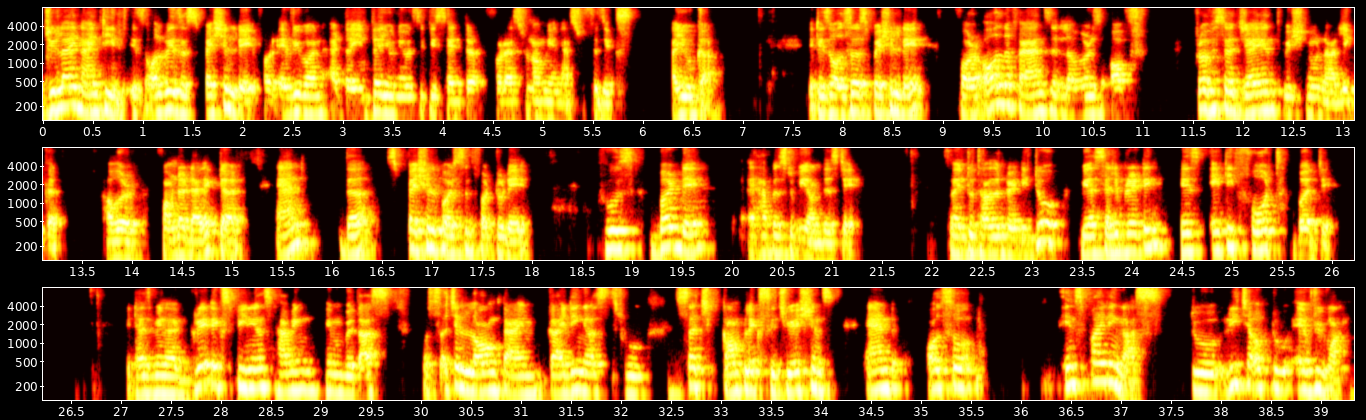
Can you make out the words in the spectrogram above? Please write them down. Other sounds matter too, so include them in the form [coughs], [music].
July 19th is always a special day for everyone at the Inter-University Center for Astronomy and Astrophysics, IUCAA. It is also a special day for all the fans and lovers of Professor Jayant Vishnu Narlikar, our founder director, and the special person for today, whose birthday happens to be on this day. So in 2022, we are celebrating his 84th birthday. It has been a great experience having him with us for such a long time, guiding us through such complex situations and also inspiring us to reach out to everyone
